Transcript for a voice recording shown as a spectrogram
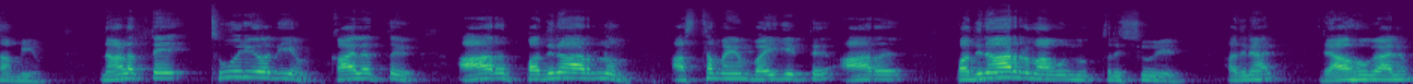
സമയം. നാളത്തെ സൂര്യോദയം കാലത്ത് ആറ് പതിനാറിനും അസ്തമയം വൈകിട്ട് ആറ് പതിനാറിനുമാകുന്നു തൃശ്ശൂരിൽ. അതിനാൽ രാഹുകാലം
